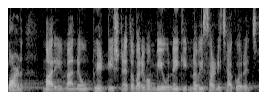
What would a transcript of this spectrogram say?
પણ મારી માને હું ભેટીશ ને તો મારી મમ્મી એવું નહીં કે નવી સાડી જાગોરે છે.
